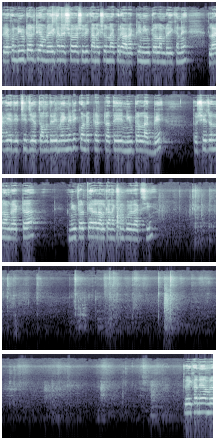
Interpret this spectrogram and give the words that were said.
তো এখন নিউট্রালটি আমরা এখানে সরাসরি কানেকশন না করে আরেকটি নিউট্রাল আমরা এখানে লাগিয়ে দিচ্ছি, যেহেতু আমাদের এই ম্যাগনেটিক কন্ডাক্টরটাতে নিউট্রাল লাগবে। তো সেজন্য আমরা একটা নিউট্রাল প্যারালাল কানেকশন করে রাখছি। তো এখানে আমরা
